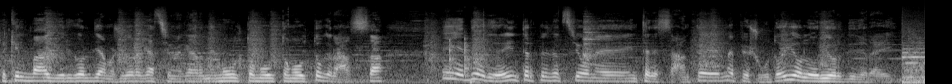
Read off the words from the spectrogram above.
perché il Wagyu, ricordiamocelo ragazzi, è una carne molto molto molto grassa e devo dire interpretazione interessante, mi è piaciuto, io lo riordinerei.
